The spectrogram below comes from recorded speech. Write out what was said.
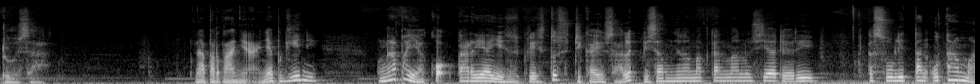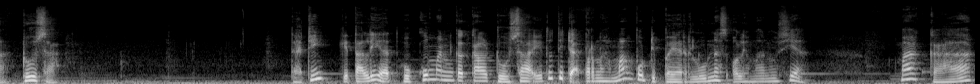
dosa. Nah, pertanyaannya begini, mengapa ya kok karya Yesus Kristus di kayu salib bisa menyelamatkan manusia dari kesulitan utama, dosa? Jadi, kita lihat hukuman kekal dosa itu tidak pernah mampu dibayar lunas oleh manusia. Maka,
